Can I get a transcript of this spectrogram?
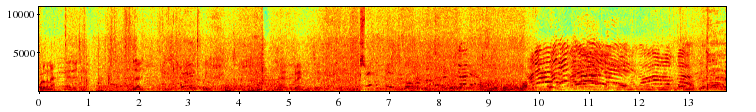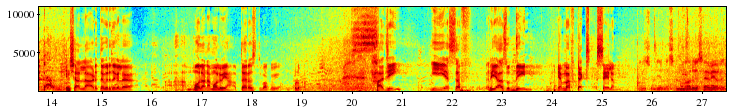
கொடுங்கண்ணே இது வச்சிருங்க பிடிங்க இப்ராஹிம் வந்துச்சு இன்ஷா அல்லாஹ் அடுத்த விருதுகளை மௌலானா மௌலவி அப்தார் பார்க்க கொடுப்போம் Haji ESF Riyasuddin MF tex Salem. சன்மார்க்க சேவையாளர்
